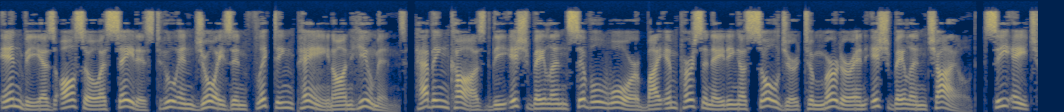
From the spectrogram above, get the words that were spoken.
Envy is also a sadist who enjoys inflicting pain on humans, having caused the Ishbalan civil war by impersonating a soldier to murder an Ishbalan child. Ch.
